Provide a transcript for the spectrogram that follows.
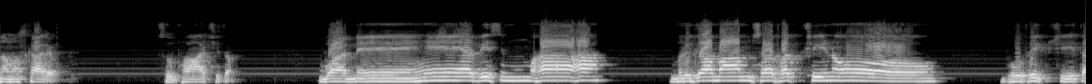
നമസ്കാരം. സുഭാഷിതം. വനേ വിസിംഹാ മൃഗമാംസഭക്ഷിണോ? ഭുഭിക്ഷിത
